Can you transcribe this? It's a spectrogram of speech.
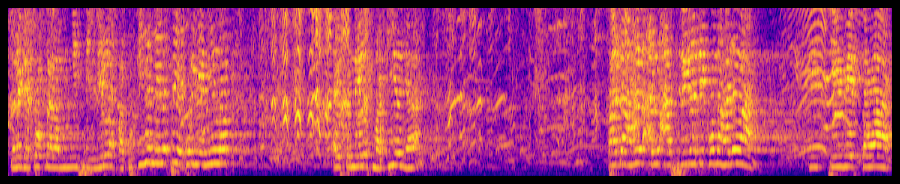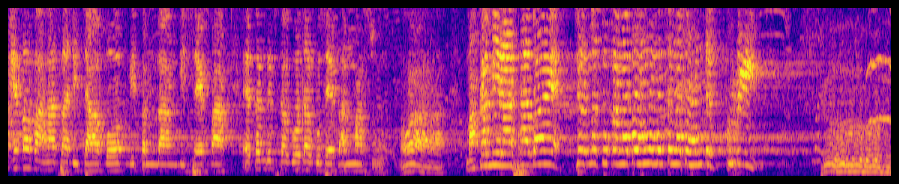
Cenah gepok dalam mengisi nilep atuh kieu nilep ya kuring yang nilep. Eh teu nilep mah kieu nya padahal anu aslina di kumaha doang? Diciwit doang. Eta bahasa dicabok ditendang disepak eta geus kagoda ku setan masuk. Wah. Maka mirasa bae jelema tukang ngabohong mun teu ngabohong teh kuring Tuh,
